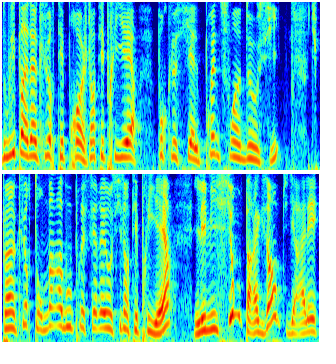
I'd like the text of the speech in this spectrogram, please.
N'oublie pas d'inclure tes proches dans tes prières pour que le ciel prenne soin d'eux aussi. Tu peux inclure ton marabout préféré aussi dans tes prières. L'émission, par exemple, tu diras allez,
